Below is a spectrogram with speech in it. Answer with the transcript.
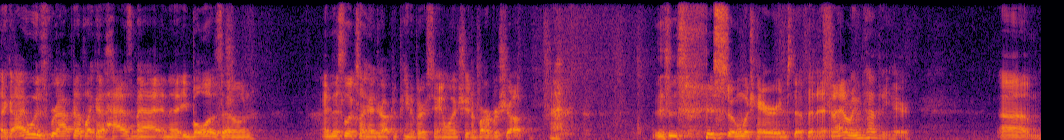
Like I was wrapped up like a hazmat in an Ebola zone, and this looks like I dropped a peanut butter sandwich in a barber shop. this is there's so much hair and stuff in it, and I don't even have any hair. Um,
